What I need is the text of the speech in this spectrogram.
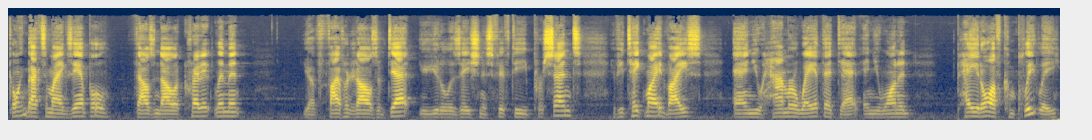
going back to my example, $1,000 credit limit, you have $500 of debt, your utilization is 50%. If you take my advice and you hammer away at that debt and you want to pay it off completely,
